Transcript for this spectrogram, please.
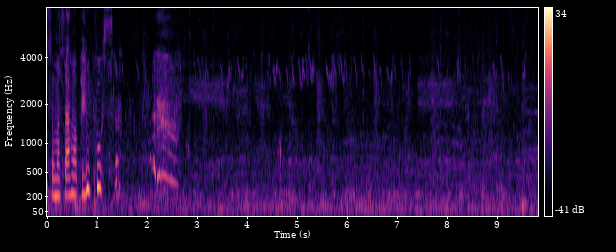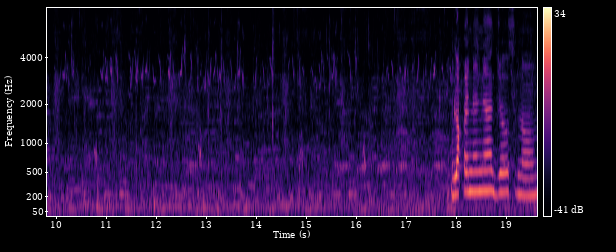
Sumasama pa yung pusa. Laki na niya, Diyos, no?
